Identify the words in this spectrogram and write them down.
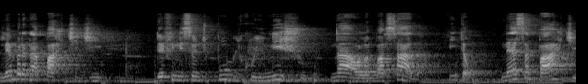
lembra na parte de definição de público e nicho na aula passada? Então, nessa parte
